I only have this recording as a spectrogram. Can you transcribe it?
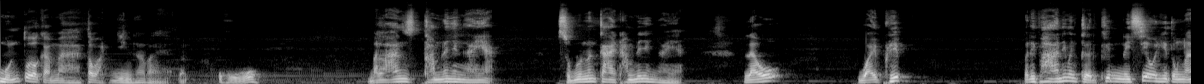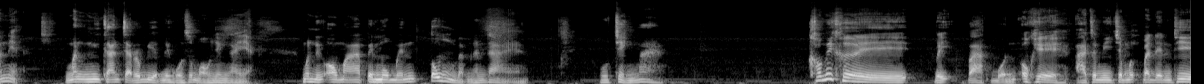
หมุนตัวกลับมาตวัดยิงเข้าไปแบบโอ้โห บาลานซ์ทำได้ยังไงอะสมดุลร่างกายทำได้ยังไงอะแล้วไหวพริบปฏิภาณที่มันเกิดขึ้นในเสี้ยวนาทีตรงนั้นเนี่ย มันมีการจัดระเบียบในหัวสมองยังไงอะมันถึงออกมาเป็นโมเมนต์ตุ้มแบบนั้นได้อะโหเจ๋งมาก เขาไม่เคยปริปากบน่นโอเค อาจจะมีจำประเด็นที่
